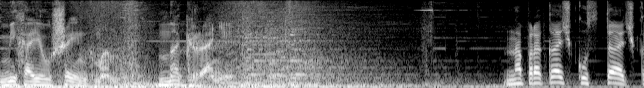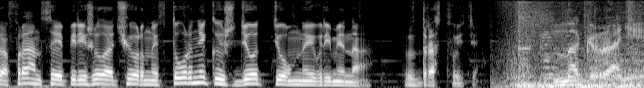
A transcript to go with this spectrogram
Михаил Шейнгман. На грани. На прокачку стачка Франция пережила черный вторник и ждет темные времена. Здравствуйте. На грани.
